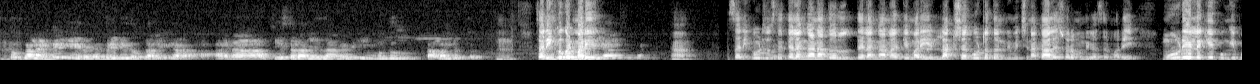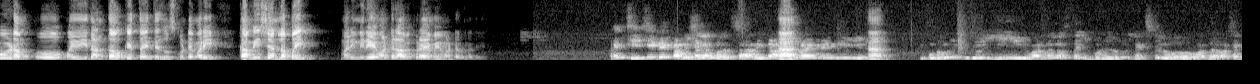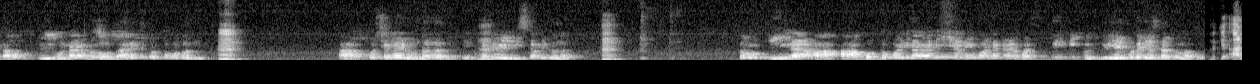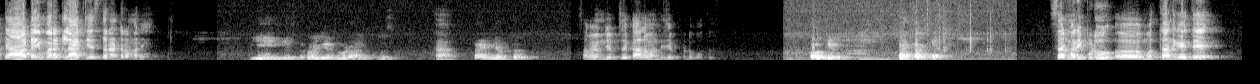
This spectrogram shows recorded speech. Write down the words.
తొక్కాలంటే రేవంత్ రెడ్డి తొక్కాలి ఆయన చేస్తాడా లేదా అనేది ముందు కాలం చెప్తారు. సరే ఇంకొకటి మరి సార్ ఇంకోటి చూస్తే తెలంగాణతో తెలంగాణకి మరి లక్ష కోట్లతో నిర్మించిన కాళేశ్వరం ఉంది కదా సార్ మరి. మూడేళ్ళకే కుంగిపోవడం మరి ఇదంతా ఒక ఎత్తు అయితే చూసుకుంటే మరి కమిషన్లపై మరి మీరు ఏమంటారు అభిప్రాయం ఏమంటారు మరి? చేసిండే కమిషన్ల కొరకు సార్. ఇంకా. అభిప్రాయం ఏంటి? ఇప్పుడు ఇప్పుడు ఈ వరదలు వస్తాయి ఇప్పుడు నెక్స్ట్ వరద వర్షాకాలం. ఈ ఉన్న బ్యారేజ్ కొట్టుకుపోతుంది. క్వశ్చన్ లేదు ఉండదు అది. ఎందుకంటే ఇష్టం మీద ఉన్నది. ఈయన ఆ- ఆ కొట్టుకుపోయినా కానీ ఈయన ఏమన్నా పరిస్థితి లేకుండా చేస్తున్నారు ఓకే. అంటే ఆ టైం వరకు ల్యాక్ చేస్తారంటారా మరి? ఏం చేస్తారో ఇక చూడాలి చూసి. ఆ, టైం చెప్తారు. సమయం చెప్తే కాలం అంతే చెప్పుకుంటూ పోతుంది. ఓకే. సార్ మరి ఇప్పుడు ఆ, మొత్తానికైతే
